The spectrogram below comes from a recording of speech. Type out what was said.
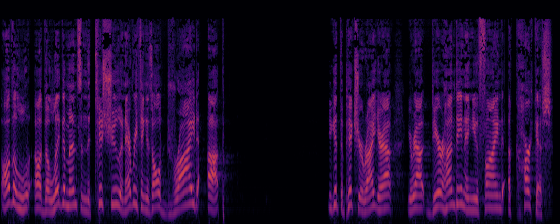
all the, uh, the ligaments and the tissue and everything is all dried up. You get the picture, right? You're out, you're out deer hunting and you find a carcass.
